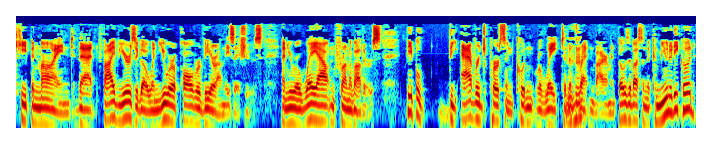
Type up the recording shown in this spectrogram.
keep in mind that five years ago, when you were a Paul Revere on these issues, and you were way out in front of others, people, the average person couldn't relate to the Mm-hmm. threat environment. Those of us in the community could.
